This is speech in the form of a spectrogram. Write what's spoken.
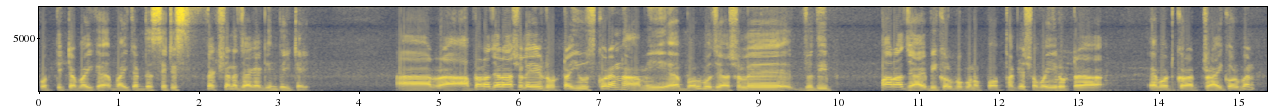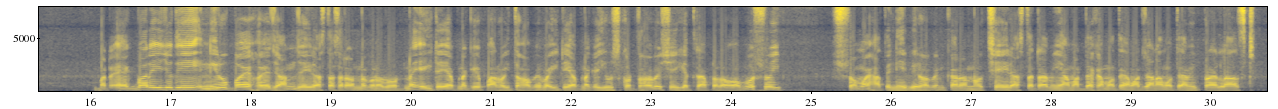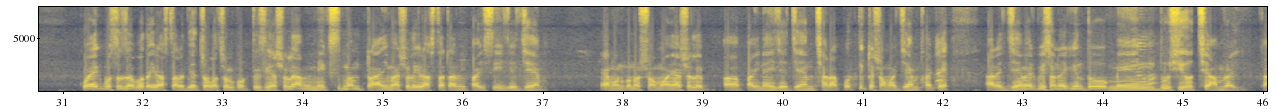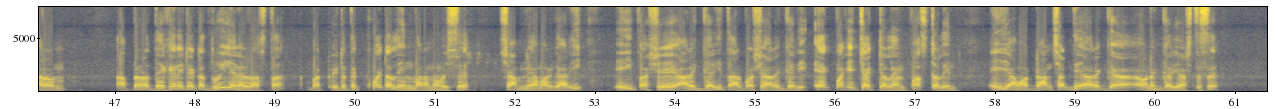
প্রত্যেকটা বাইকার বাইকারদের স্যাটিসফ্যাকশনের জায়গা কিন্তু এইটাই। আর আপনারা যারা আসলে এই রোডটা ইউজ করেন, আমি বলব যে আসলে যদি পারা যায়, বিকল্প কোনো পথ থাকে, সবাই এই রোডটা অ্যাভয়েড করার ট্রাই করবেন। বাট একবারই যদি নিরুপায় হয়ে যান যে এই রাস্তা ছাড়া অন্য কোনো রোড নাই, এইটাই আপনাকে পার হইতে হবে বা এইটাই আপনাকে ইউজ করতে হবে, সেই ক্ষেত্রে আপনারা অবশ্যই সময় হাতে নিয়ে বের হবেন। কারণ হচ্ছে এই রাস্তাটা আমি আমার দেখা মতে, আমার জানা মতে আমি প্রায় লাস্ট কয়েক বছর যাবত এই রাস্তাটা দিয়ে চলাচল করতেছি। আসলে আমি ম্যাক্সিমাম টাইম আসলে এই রাস্তাটা আমি পাইছি যে জ্যাম এমন কোনো সময় আসলে পাই নাই যে জ্যাম ছাড়া। প্রত্যেকটা সময় জ্যাম থাকে। আর এই জ্যামের পিছনে কিন্তু মেইন দোষী হচ্ছে আমরাই। কারণ আপনারা দেখেন, এটা একটা দুই লেনের রাস্তা বাট এটাতে কয়টা লেন বানানো হয়েছে? সামনে আমার গাড়ি, এই পাশে আরেক গাড়ি, তার পাশে আরেক গাড়ি, এক পাশে চারটা লেন, পাঁচটা লেন। এই যে আমার ডান সাইড দিয়ে আরেক অনেক গাড়ি আসতেছে।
